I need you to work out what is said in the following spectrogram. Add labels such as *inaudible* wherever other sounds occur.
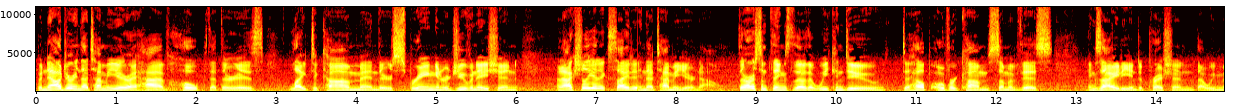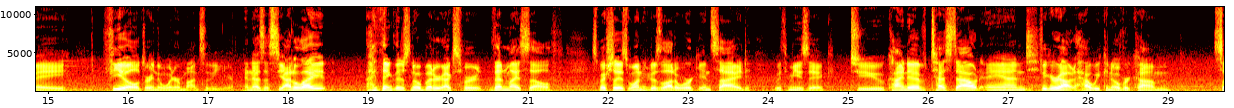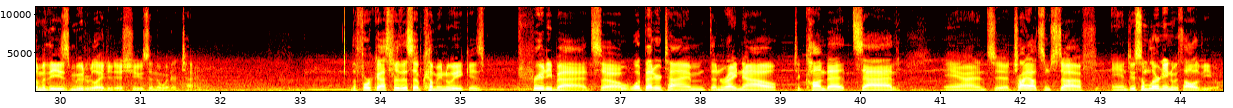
but now during that time of year, I have hope that there is light to come and there's spring and rejuvenation, and I actually get excited in that time of year now. There are some things, though, that we can do to help overcome some of this anxiety and depression that we may feel during the winter months of the year. And as a Seattleite, I think there's no better expert than myself, especially as one who does a lot of work inside with music, to kind of test out and figure out how we can overcome some of these mood related issues in the wintertime. The forecast for this upcoming week is pretty bad, so what better time than right now to combat SAD and to try out some stuff and do some learning with all of you.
